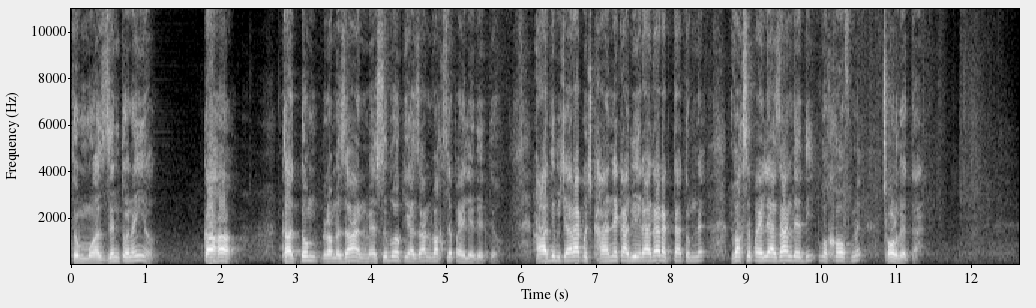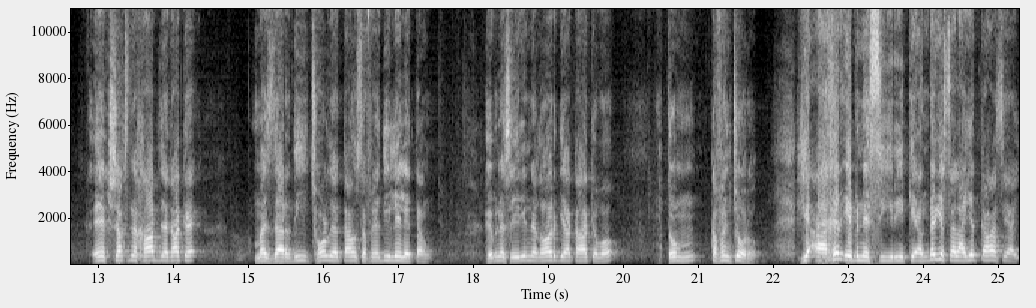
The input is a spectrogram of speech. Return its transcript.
تم مؤذن تو نہیں ہو؟ کہاں؟ کہا تم رمضان میں صبح کی اذان وقت سے پہلے دیتے ہو۔ آدمی بیچارہ کچھ کھانے کا بھی ارادہ رکھتا ہے، تم نے وقت سے پہلے اذان دے دی، وہ خوف میں چھوڑ دیتا ہے۔ ایک شخص نے خواب دیکھا کہ میں زردی چھوڑ دیتا ہوں، سفیدی لے لیتا ہوں۔ ابن سیرین نے غور کیا، کہا کہ وہ تم کفن چور ہو۔ یہ آخر ابن سیری کے اندر یہ صلاحیت کہاں سے آئی؟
